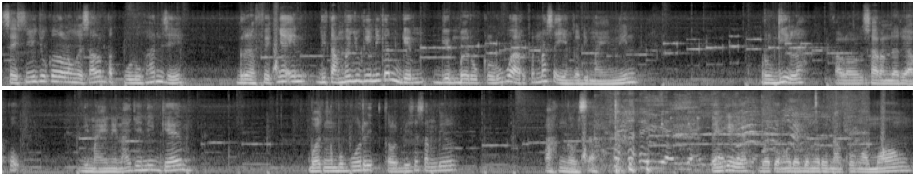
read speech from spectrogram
Size nya juga kalau nggak salah 40an sih grafiknya in, ditambah juga ini kan game game baru keluar. Kan masa ya nggak dimainin? Rugi lah. Kalau saran dari aku dimainin aja nih game. Buat ngebuburit kalau bisa sambil ah nggak usah. Iya iya iya. thank you ya buat yang udah dengerin aku ngomong.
